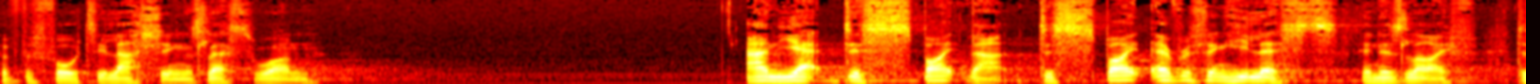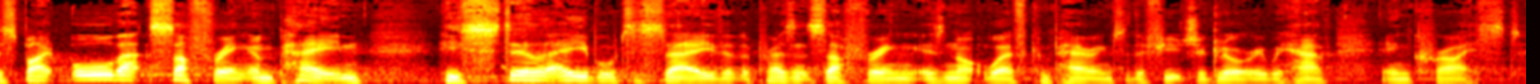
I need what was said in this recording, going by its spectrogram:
of the 40 lashings less one. And yet, despite that, despite everything he lists in his life, despite all that suffering and pain, he's still able to say that the present suffering is not worth comparing to the future glory we have in Christ.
